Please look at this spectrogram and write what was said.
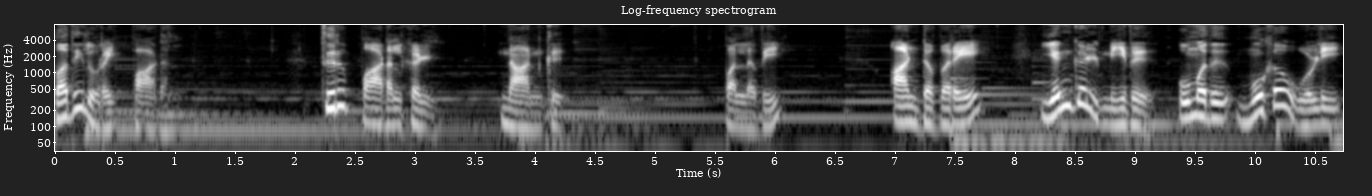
பதிலுரை பாடல். திருப்பாடல்கள் நான்கு. பல்லவி ஆண்டவரே எங்கள் மீது உமது முக ஒளி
